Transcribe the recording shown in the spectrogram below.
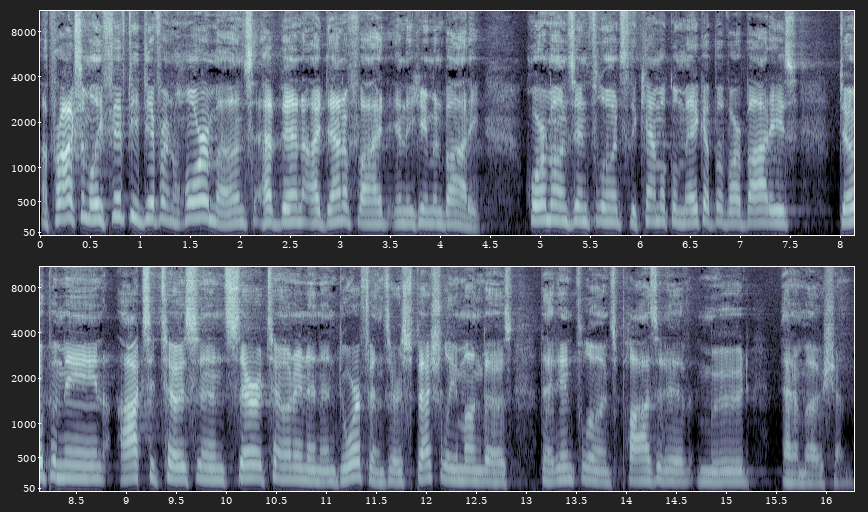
Approximately 50 different hormones have been identified in the human body. Hormones influence the chemical makeup of our bodies. Dopamine, oxytocin, serotonin, and endorphins are especially among those that influence positive mood and emotion.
